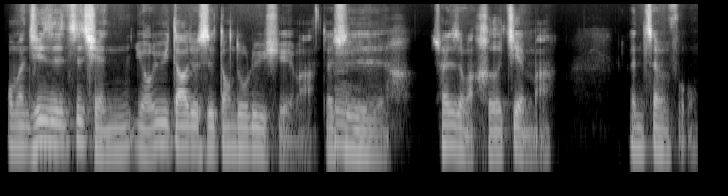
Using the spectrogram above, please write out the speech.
我们其实之前有遇到就是东都绿学嘛，就是、算是什么合建嘛，跟政府。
